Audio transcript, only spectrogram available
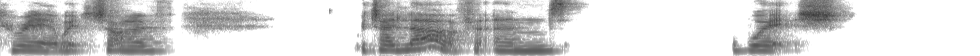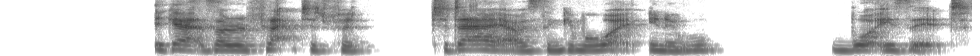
career, which I've, which I love, and which, again, as I reflected for today, I was thinking, well, what you know, what is it?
